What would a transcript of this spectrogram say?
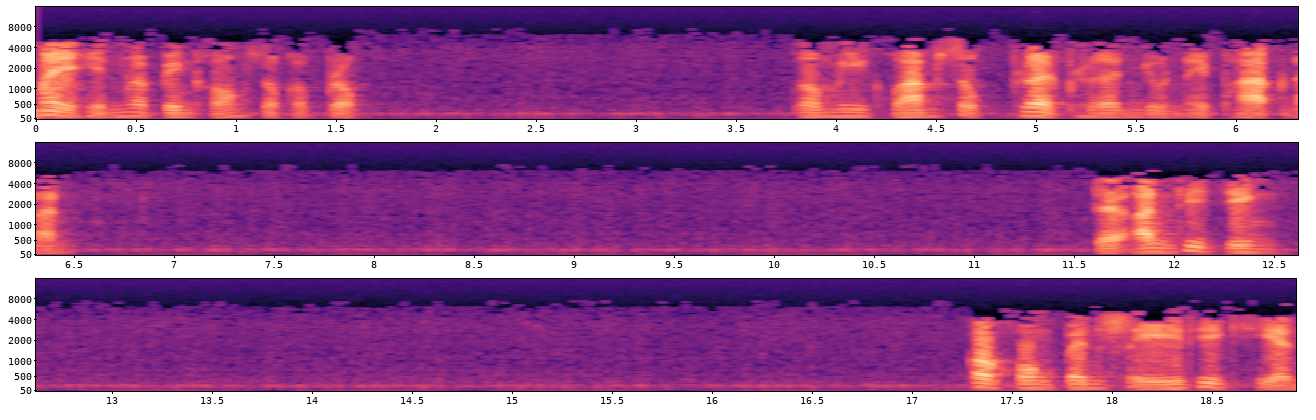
ไม่เห็นว่าเป็นของสกปรก ก็มีความสุขเพลิดเพลินอยู่ในภาพนั้น แต่อันที่จริง ก็คงเป็นสีที่เขียน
